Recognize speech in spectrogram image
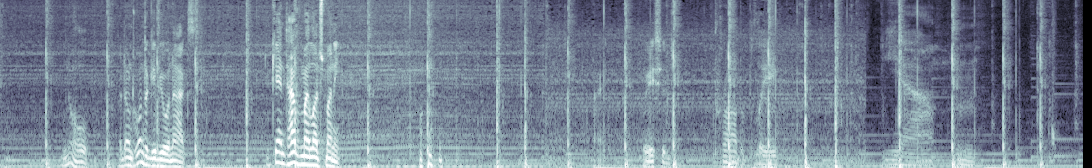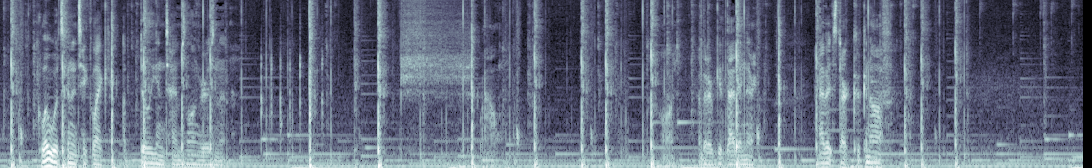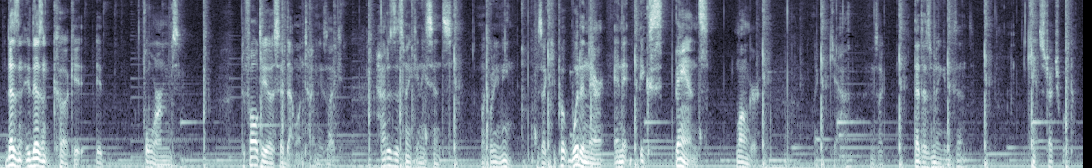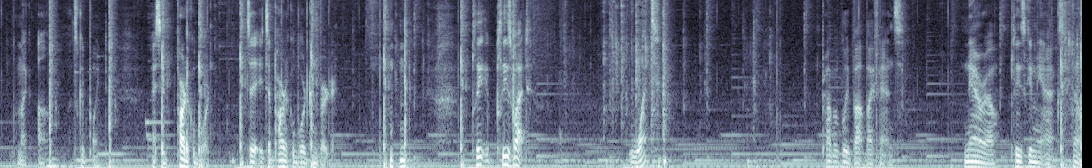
No, I don't want to give you an axe. You can't have my lunch money. Alright, we should probably Yeah. Hmm. Glowwood's gonna take like a billion times longer, isn't it? Wow. Hold on. I better get that in there. Have it start cooking off. It doesn't it doesn't cook, it it forms. Defaultio said that one time. He's like, How does this make any sense? Like, what do you mean? He's like, you put wood in there and it expands longer. I'm like, yeah. He's like, that doesn't make any sense. You can't stretch wood. I'm like, oh, that's a good point. I said particle board. It's a it's a particle board converter. please, please what? What? Probably bought by fans. Narrow. Please give me axe. No.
